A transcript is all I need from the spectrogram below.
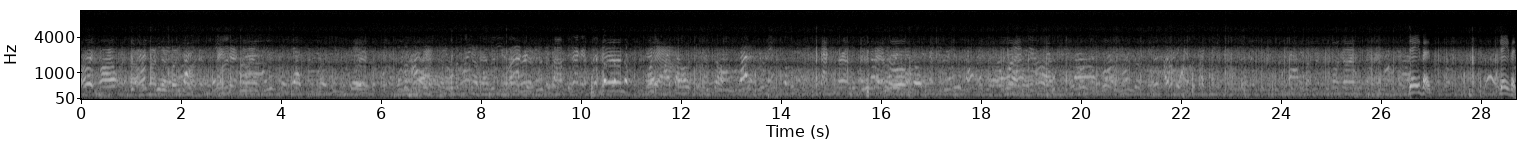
All right, Kyle. David. David,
